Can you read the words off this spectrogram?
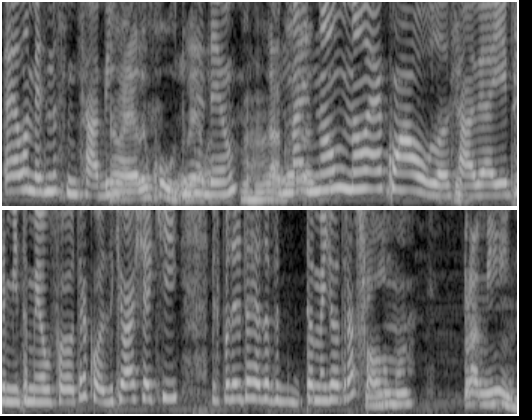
ela mesma assim, sabe? Não, ela eu curto. Entendeu? Uhum, agora- Mas não, não é com a aula, sabe? Aí pra mim também foi outra coisa. Que eu achei que eles poderiam ter resolvido também de outra forma. Pra mim,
